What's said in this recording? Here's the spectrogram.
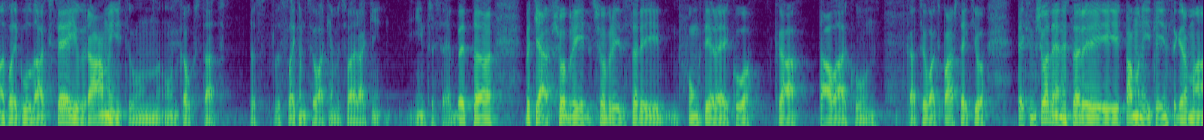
mazliet gludāku seju, rāmītu un, un kaut kas tāds. Tas, tas laikam, cilvēkiem visvairāk interesē. Bet, uh, bet jā, šobrīd, šobrīd es arī funkcionēju, ko kā tālāk un kā cilvēks pārsteigt. Jo, teiksim, šodien es arī pamanīju, ka Instagramā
